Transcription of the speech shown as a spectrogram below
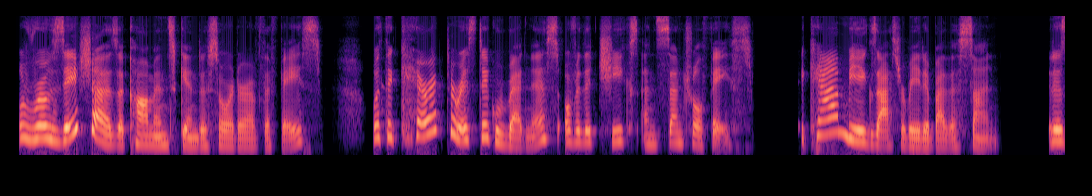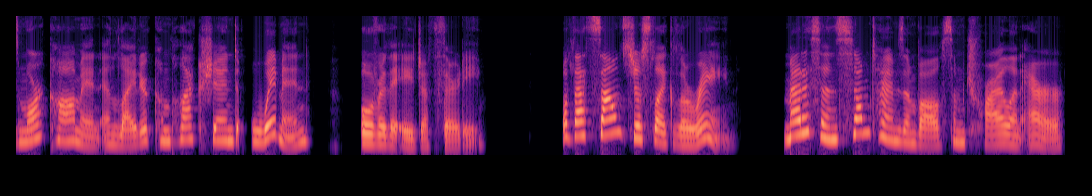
Well, rosacea is a common skin disorder of the face, with a characteristic redness over the cheeks and central face. It can be exacerbated by the sun. It is more common in lighter complexioned women over the age of 30. Well, that sounds just like Lorraine. Medicine sometimes involves some trial and error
